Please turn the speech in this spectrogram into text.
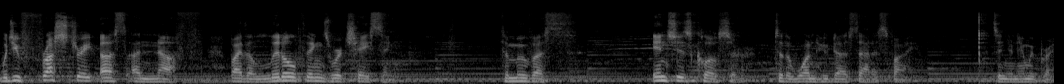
Would you frustrate us enough by the little things we're chasing to move us inches closer to the one who does satisfy? It's in your name we pray.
